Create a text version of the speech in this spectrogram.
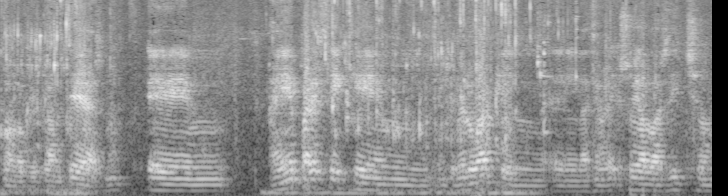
con lo que planteas. ¿no? Em, a mí me parece que, en primer lugar, que eso ya lo has dicho,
